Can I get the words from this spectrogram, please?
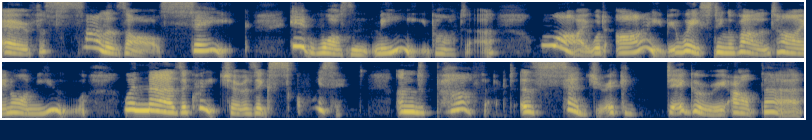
Oh, for Salazar's sake! It wasn't me, Potter. Why would I be wasting a valentine on you when there's a creature as exquisite and perfect as Cedric Diggory out there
